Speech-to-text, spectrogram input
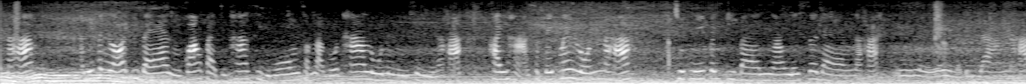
นนะคะ อันนี้เป็นล้ออีแบนกว้าง 8.54 วงสำหรับรถ 5 รู 114 นะคะ ใครหาสเปคไม่ล้นนะคะ ชุดนี้เป็นอีแบนงานเลเซอร์แดงนะคะนี่เลยมาดูยางนะคะ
